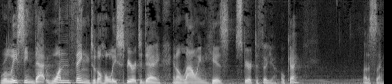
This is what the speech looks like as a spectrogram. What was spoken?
releasing that one thing to the Holy Spirit today and allowing His Spirit to fill you. Okay? Let us sing.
